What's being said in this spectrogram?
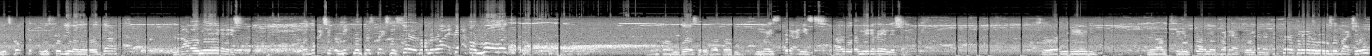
Відскок несподіваний удар. Раул Мейреліш. Подача у як небезпечно Сою пробиває п'ятого молодь. Досвід, майстерність Раула Міреліша. Сьогодні я вам скажу, в повному порядку. Таке перерву вже бачили.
